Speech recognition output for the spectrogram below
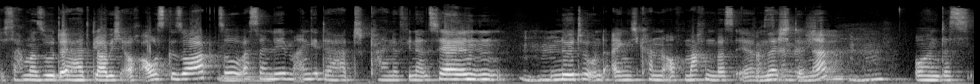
ich sag mal so, der hat, glaube ich, auch ausgesorgt, so mhm. was sein Leben angeht. Der hat keine finanziellen mhm. Nöte und eigentlich kann auch machen, was er was möchte. Er möchte. Ne? Mhm. Und das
